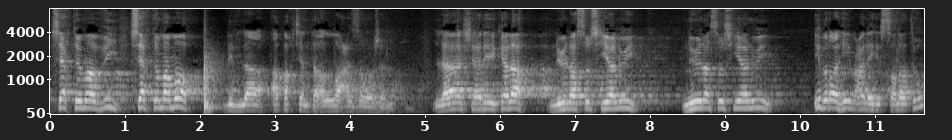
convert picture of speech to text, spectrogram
certes ma vie certes ma mort lillah appartiennent à Allah Azza wa Jalla la sharika la nul associé à lui nul associé à lui Ibrahim alayhi salatu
